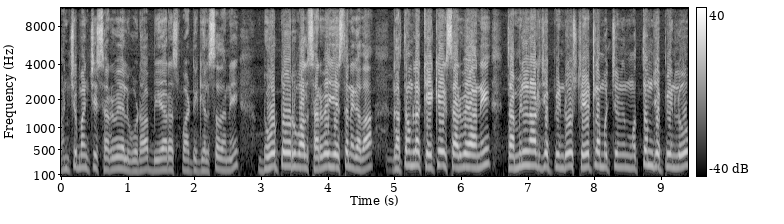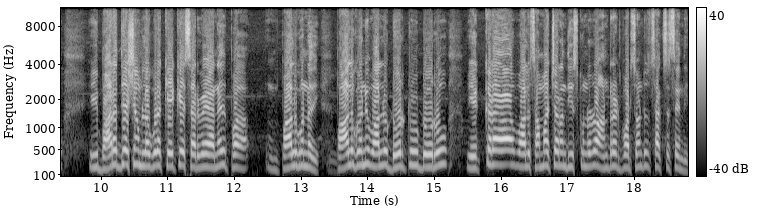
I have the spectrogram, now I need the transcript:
మంచి మంచి సర్వేలు కూడా బీఆర్ఎస్ పార్టీ గెలుస్తుందని డోర్ టోర్ వాళ్ళు సర్వే చేస్తేనే కదా. గతంలో కేకే సర్వే అని తమిళనాడు చెప్పిండు స్టేట్లో మొత్తం చెప్పిండ్రు ఈ భారతదేశంలో కూడా కేకే సర్వే అనేది పాల్గొన్నది. పాల్గొని వాళ్ళు డోర్ టు డోరు ఎక్కడ వాళ్ళు సమాచారం తీసుకున్నారో హండ్రెడ్ పర్సెంట్ సక్సెస్ అయింది.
